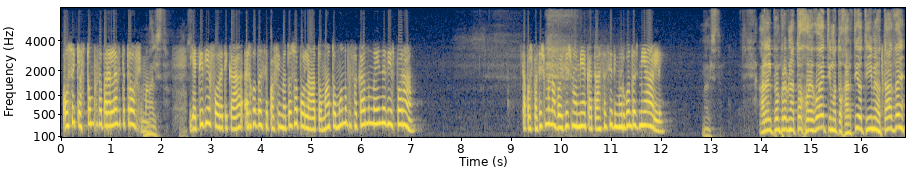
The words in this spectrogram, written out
όσο και αυτόν που θα παραλάβει τα τρόφιμα. Μάλιστα. Γιατί διαφορετικά, έρχοντας σε επαφή με τόσα πολλά άτομα, το μόνο που θα κάνουμε είναι διασπορά. Θα προσπαθήσουμε να βοηθήσουμε μια κατάσταση δημιουργώντας μια άλλη. Μάλιστα. Άρα λοιπόν πρέπει να το έχω εγώ έτοιμο το χαρτί ότι είμαι ο τάδε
